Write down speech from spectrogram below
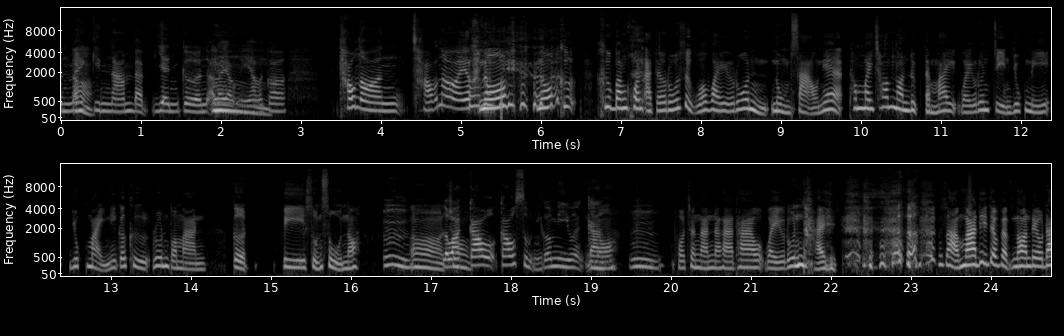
น ไม่อ่ากินน้ำแบบเย็นเกินอะไรอย่างเนี้ยอืมแล้วก็ เข้านอนเช้าหน่อยอะไรเนอะแบบนี้เนอะคือคือบางคนอาจจะรู้สึกว่าวัยรุ่นหนุ่มสาวเนี่ยทำไมชอบนอนดึกแต่ไม่วัยรุ่นจีนยุคนี้ ยุคใหม่นี่ก็คือรุ่นประมาณเกิดปีศูนย์ศูนย์เนาะอืมเออแล้วว่าช่งเก้าเก้าศูนย์ก็มีเหมือนกันเนอะอืมเพราะฉะนั้นนะคะ ถ้าวัยรุ่นไทย สามารถที่จะแบบนอนเร็วได้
